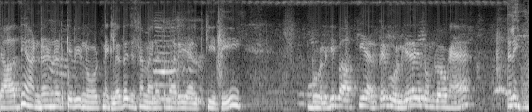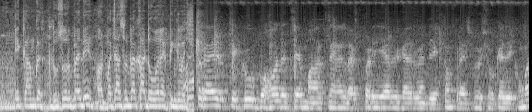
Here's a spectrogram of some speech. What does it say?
याद नहीं हंड्रेड हंड्रेड के भी नोट निकले थे जिसमें मैंने तुम्हारी हेल्प की थी। भूल गई बाप की हेल्प पे भूल गए तुम लोग हैं। चले एक काम कर दो सौ रुपए दे और पचास रुपए काट ओवर एक्टिंग के वजह तो गाइस चिक्कू बहुत अच्छे मार्क्स लेने लग पड़ी है अभी खैर मैं देखता हूँ फ्रेश फ्रेश होके देखूँगा।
